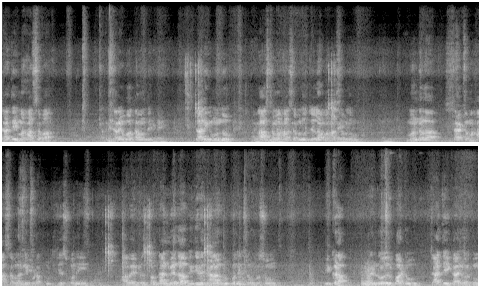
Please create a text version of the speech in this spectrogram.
జాతీయ మహాసభ అక్కడ జరగబోతా ఉంది. దానికి ముందు రాష్ట్ర మహాసభలు జిల్లా మహాసభలు మండల శాఖ మహాసభలన్నీ కూడా పూర్తి చేసుకొని ఆ వైపు వెళ్తాం దాని మీద విధి విధానాలు రూపొందించడం కోసం ఇక్కడ రెండు రోజుల పాటు జాతీయ కార్యవర్గం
